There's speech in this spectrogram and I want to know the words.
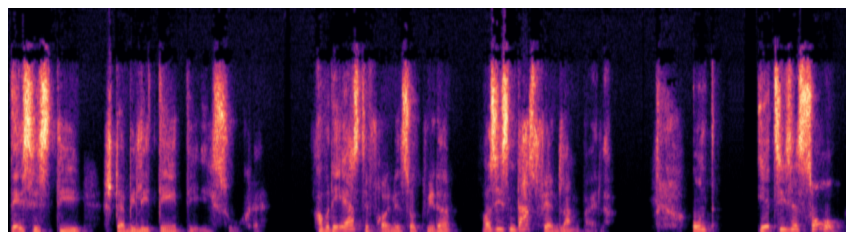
Das ist die Stabilität, die ich suche. Aber die erste Freundin sagt wieder, Was ist denn das für ein Langweiler? Und jetzt ist es so,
